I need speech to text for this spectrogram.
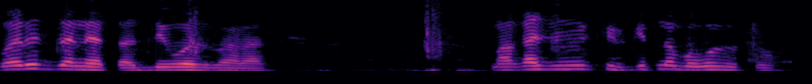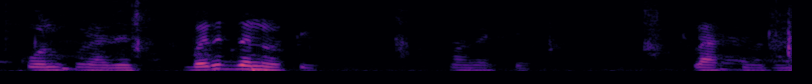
बरेच जण येतात दिवसभरात. मागाशी मी खिडकीतनं बघत होतो कोण कोण आले. बरेच जण होती मागाशी. क्लासमधून.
